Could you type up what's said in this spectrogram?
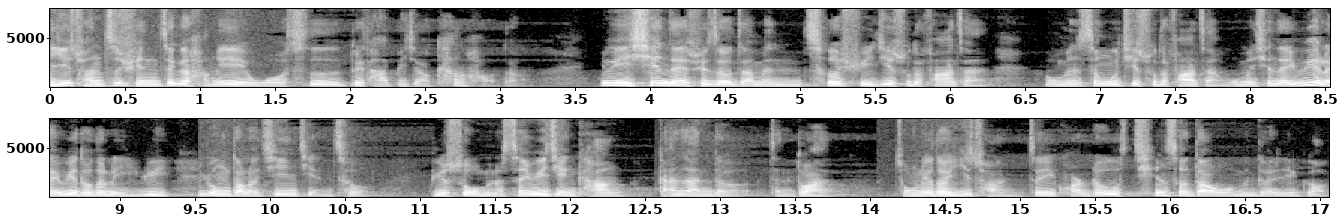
遗传咨询这个行业，我是对它比较看好的，因为现在随着咱们测序技术的发展，我们生物技术的发展，我们现在越来越多的领域用到了基因检测。比如说我们的生育健康、感染的诊断、肿瘤的遗传这一块都牵涉到我们的一个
